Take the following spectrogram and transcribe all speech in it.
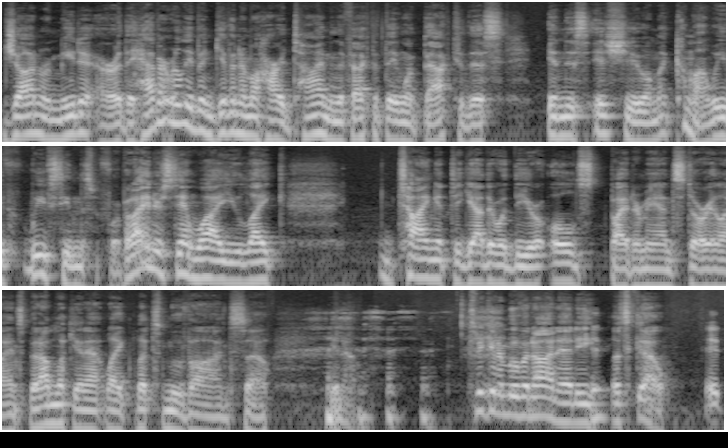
John Romita era. They haven't really been giving him a hard time, and the fact that they went back to this in this issue, I'm like, come on, we've we've seen this before. But I understand why you like tying it together with your old Spider-Man storylines. But I'm looking at like, let's move on. So, you know. Speaking of moving on, Eddie, let's go. It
